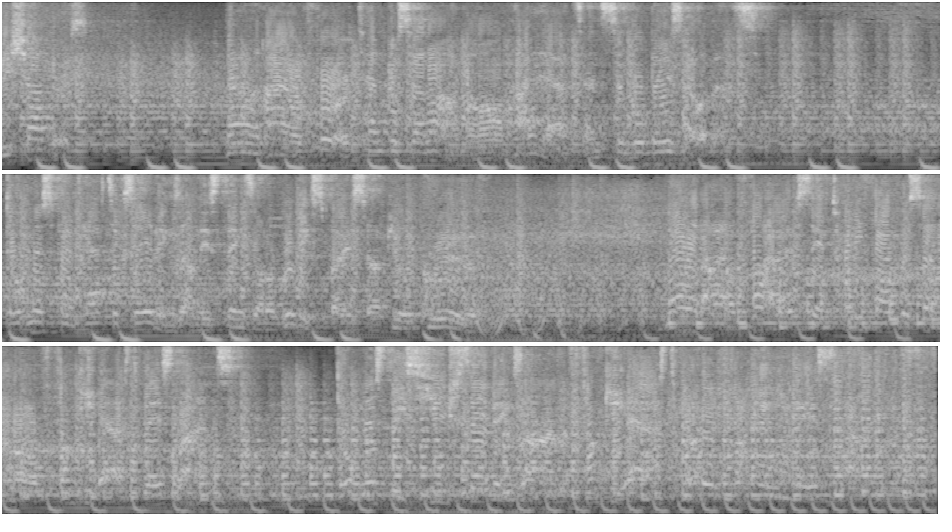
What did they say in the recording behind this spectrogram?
three shoppers. Now in aisle four, 10% off all hi-hats and simple bass elements. Don't miss fantastic savings on these things that'll really spice up your groove. Now in aisle five, save 25% on all funky-ass bass lines. Don't miss these huge savings on funky-ass motherfucking bass lines.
